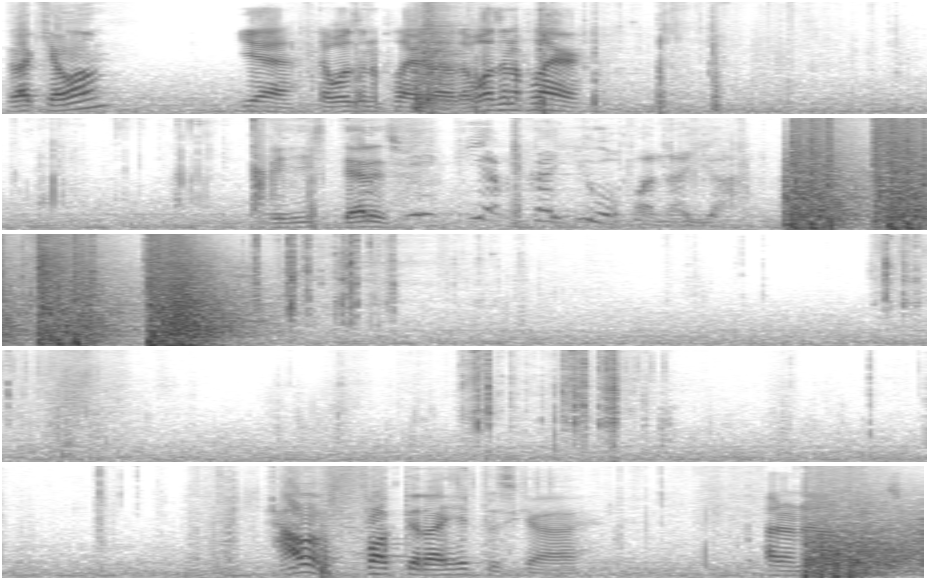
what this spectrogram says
Did I kill him? Yeah, that wasn't a player though. That wasn't a player. He's dead as. How the fuck did I hit this guy? I don't know.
